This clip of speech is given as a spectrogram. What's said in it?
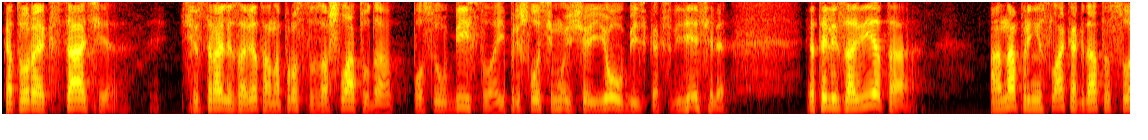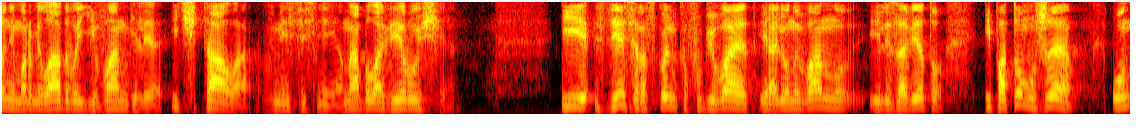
которая, кстати, сестра Лизавета, она просто зашла туда после убийства, и пришлось ему еще ее убить как свидетеля. Эта Лизавета, она принесла когда-то Соне Мармеладовой Евангелие и читала вместе с ней. Она была верующая. И здесь Раскольников убивает и Алену Ивановну, и Елизавету, и потом уже он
